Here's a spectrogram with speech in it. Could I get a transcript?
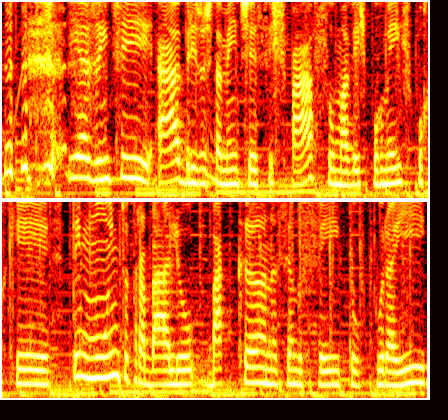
e a gente abre justamente esse espaço uma vez por mês, porque tem muito trabalho bacana sendo feito por aí,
